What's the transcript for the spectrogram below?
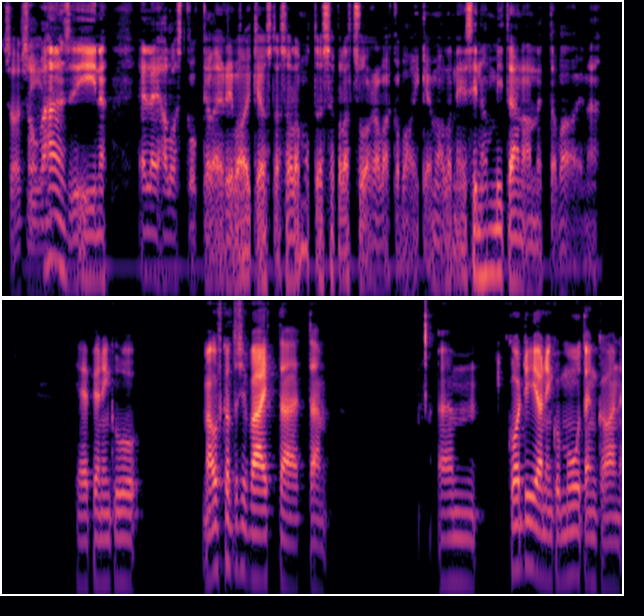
se on, se on vähän siinä, ellei halua kokeilla eri vaikeustasolla, mutta jos sä pelaat suoraan vaikka vaikeammalla, niin ei siinä ole mitään annettavaa enää. Jep, ja niin kuin, mä uskaltaisin väittää, että äm, kodia niin kuin muutenkaan,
